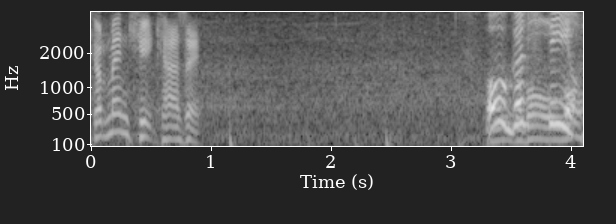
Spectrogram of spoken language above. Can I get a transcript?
Kermenchik has it. Oh, good steal.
